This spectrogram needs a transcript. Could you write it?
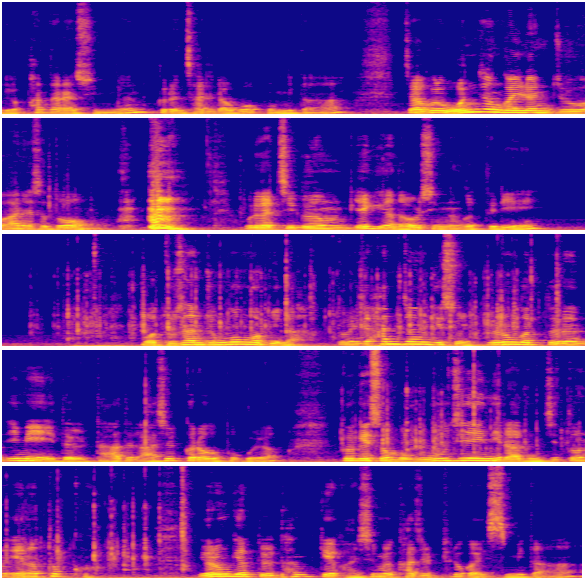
우리가 판단할 수 있는 그런 자리라고 봅니다. 자, 그리고 원전 관련주 안에서도 우리가 지금 얘기가 나올 수 있는 것들이 뭐 두산중공업이나 또 이제 한정기술 이런 것들은 이미들 다들 아실 거라고 보고요. 거기서 뭐 우진이라든지 또는 에너토크 이런 기업들도 함께 관심을 가질 필요가 있습니다.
